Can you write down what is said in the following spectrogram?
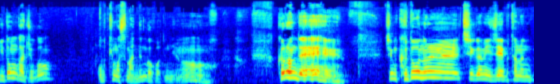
이 돈 가지고 옵티머스 만든 거거든요. 그런데 지금 그 돈을 지금 이제부터는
